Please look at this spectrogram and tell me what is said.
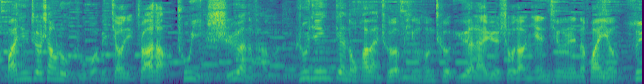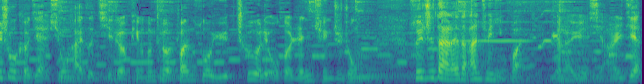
滑行车上路，如果被交警抓到，处以十元的罚款。如今，电动滑板车、平衡车越来越受到年轻人的欢迎，随处可见熊孩子骑着平衡车穿梭于车流和人群之中，随之带来的安全隐患也越来越显而易见。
